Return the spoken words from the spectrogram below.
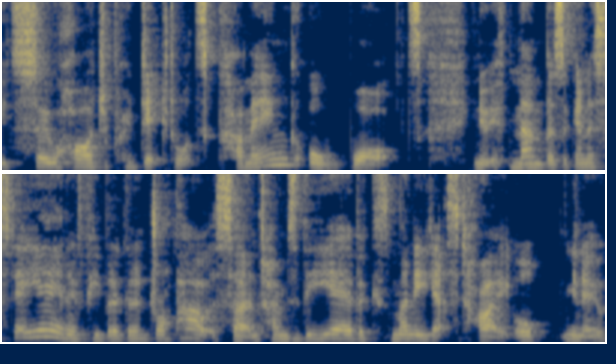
it's so hard to predict what's coming or what you know if members are going to stay in if people are going to drop out at certain times of the year because money gets tight or you know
